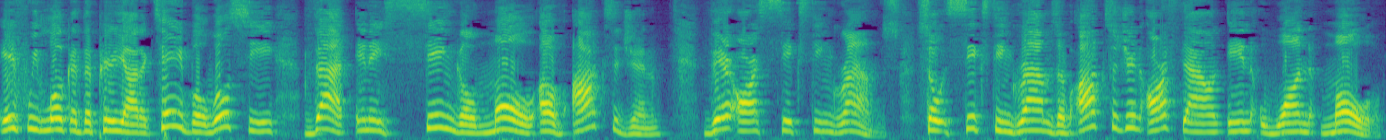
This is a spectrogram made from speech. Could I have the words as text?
If we look at the periodic table, we'll see that in a single mole of oxygen, there are 16 grams. So 16 grams of oxygen are found in one mole.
